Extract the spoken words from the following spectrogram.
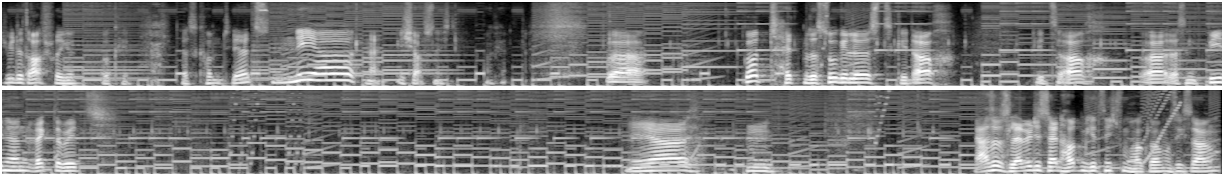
Ich will da drauf springen. Okay. Das kommt jetzt näher. Nein, ich schaff's nicht. Okay. Äh, gut, hätten wir das so gelöst. Geht auch. Geht's auch. Oh, das sind Bienen. Weg damit. Ja. Hm. Also das Leveldesign haut mich jetzt nicht vom Hocker, muss ich sagen.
